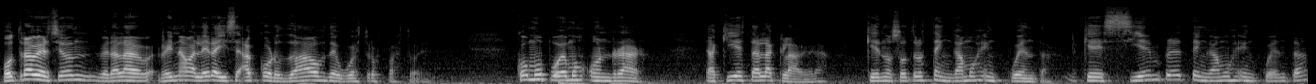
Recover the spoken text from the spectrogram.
Otra versión, verá la Reina Valera, dice, acordaos de vuestros pastores. ¿Cómo podemos honrar? Aquí está la clave, ¿verdad? que nosotros tengamos en cuenta, que siempre tengamos en cuenta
